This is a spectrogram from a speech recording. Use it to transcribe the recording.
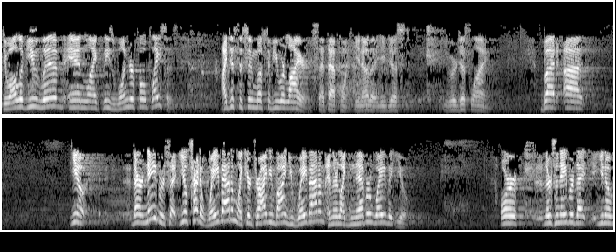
do all of you live in like these wonderful places? I just assume most of you were liars at that point, you know, that you just, you were just lying. But, uh, you know, there are neighbors that you'll try to wave at them, like you're driving by and you wave at them, and they're like, never wave at you. Or there's a neighbor that, you know,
